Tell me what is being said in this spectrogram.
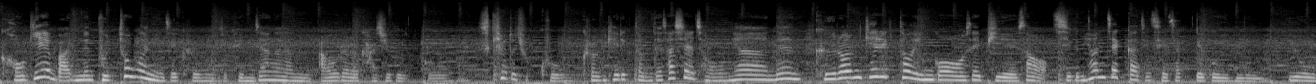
거기에 맞는 보통은 이제 그러면 이제 굉장한 아우라를 가지고 있고 스킬도 좋고 그런 캐릭터인데 사실 정야는 그런 캐릭터인 것에 비해서 지금 현재까지 제작되고 있는 이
